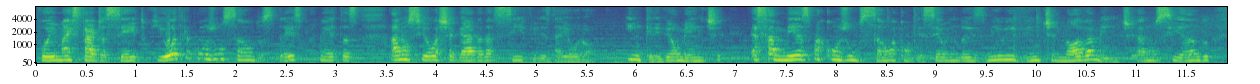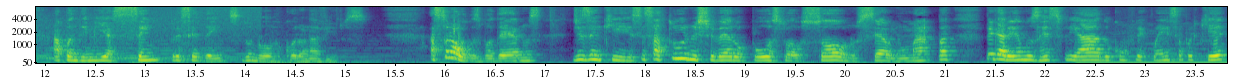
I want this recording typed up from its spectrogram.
Foi mais tarde aceito que outra conjunção dos três planetas anunciou a chegada da sífilis na Europa. Incrivelmente, essa mesma conjunção aconteceu em 2020 novamente, anunciando a pandemia sem precedentes do novo coronavírus. Astrólogos modernos Dizem que se Saturno estiver oposto ao Sol no céu em um mapa, pegaremos resfriado com frequência porque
